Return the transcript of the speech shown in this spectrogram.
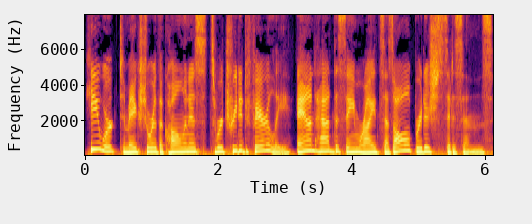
He worked to make sure the colonists were treated fairly and had the same rights as all British citizens.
